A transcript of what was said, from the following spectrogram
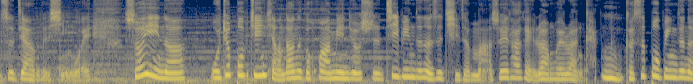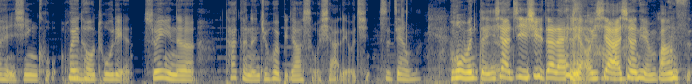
是这样的行为，所以呢。我就不禁想到那个画面，就是骑兵真的是骑着马，所以他可以乱挥乱砍。嗯，可是步兵真的很辛苦，灰头土脸，所以呢，他可能就会比较手下留情，是这样吗？我们等一下继续再来聊一下 向田邦子。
